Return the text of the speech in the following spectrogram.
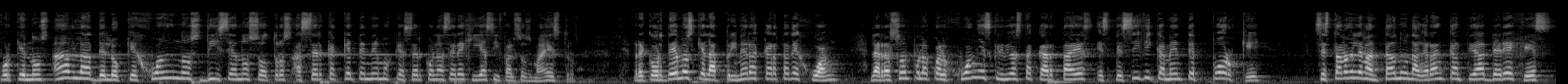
porque nos habla de lo que Juan nos dice a nosotros acerca qué tenemos que hacer con las herejías y falsos maestros. Recordemos que la primera carta de Juan, la razón por la cual Juan escribió esta carta es específicamente porque se estaban levantando una gran cantidad de herejes,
